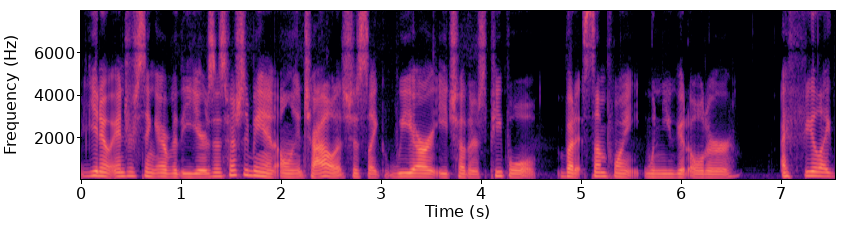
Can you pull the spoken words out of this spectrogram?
you know interesting over the years, especially being an only child. It's just like we are each other's people. But at some point, when you get older, I feel like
